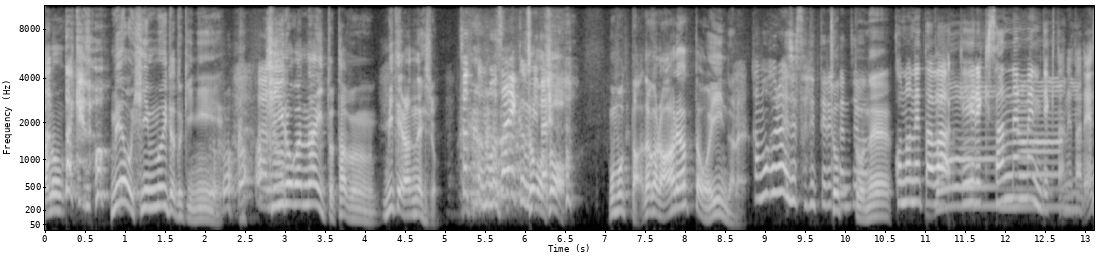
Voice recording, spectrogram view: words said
あのあったけど。目をひんむいた時に 黄色がないと多分見てらんないでしょ。ちょっとモザイクみたいな。そうそう。思った。だからあれあった方がいいんだね。カモフラージュされてる感じはちょっとね。このネタは芸歴3年目にできたネタです。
